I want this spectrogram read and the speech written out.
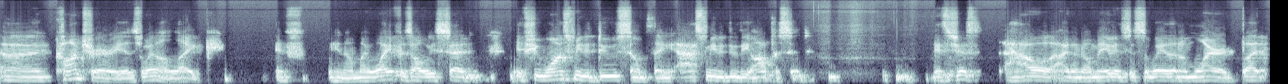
uh, contrary as well. Like, if you know, my wife has always said, if she wants me to do something, ask me to do the opposite. It's just how I don't know. Maybe it's just the way that I'm wired, but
